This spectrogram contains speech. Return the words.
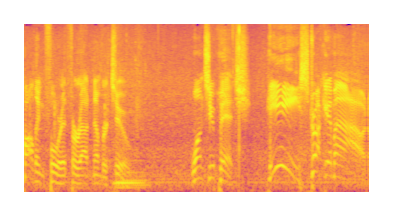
calling for it for out number two. One two pitch. He struck him out.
